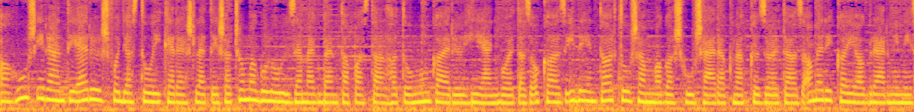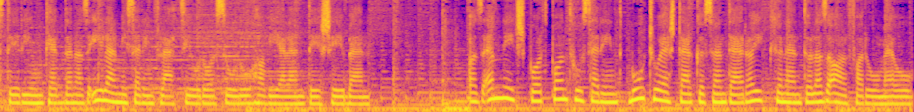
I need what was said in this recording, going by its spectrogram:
A hús iránti erős fogyasztói kereslet és a csomagoló üzemekben tapasztalható munkaerőhiány volt az oka az idén tartósan magas húsáraknak közölte az amerikai agrárminisztérium kedden az élelmiszerinflációról szóló havi jelentésében. Az m4sport.hu szerint Búcsú Estel köszönt el Raikkönentől az Alfa Romeo.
